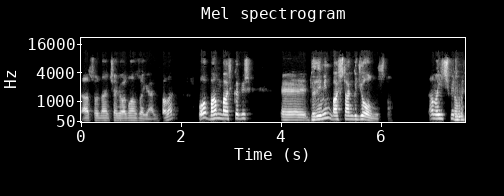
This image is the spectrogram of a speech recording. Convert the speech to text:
Daha sonradan Xavi Alonso geldi falan. O bambaşka bir e, dönemin başlangıcı olmuştu. Ama hiçbirimiz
